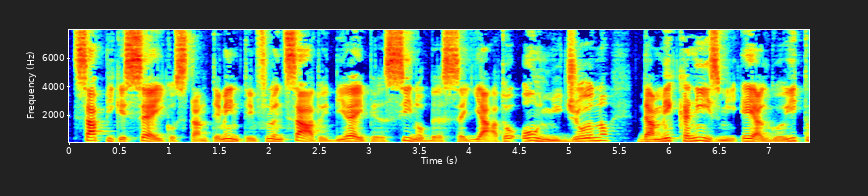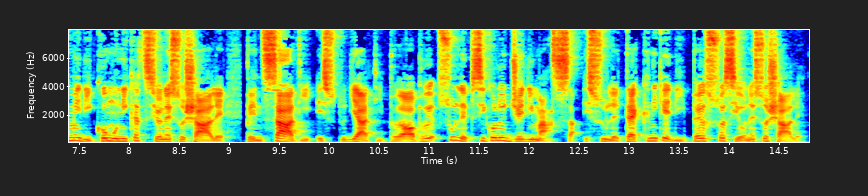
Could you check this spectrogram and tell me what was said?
sappi che sei costantemente influenzato e direi persino bersagliato ogni giorno da meccanismi e algoritmi di comunicazione sociale pensati e studiati proprio sulle psicologie di massa e sulle tecniche di persuasione sociale.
